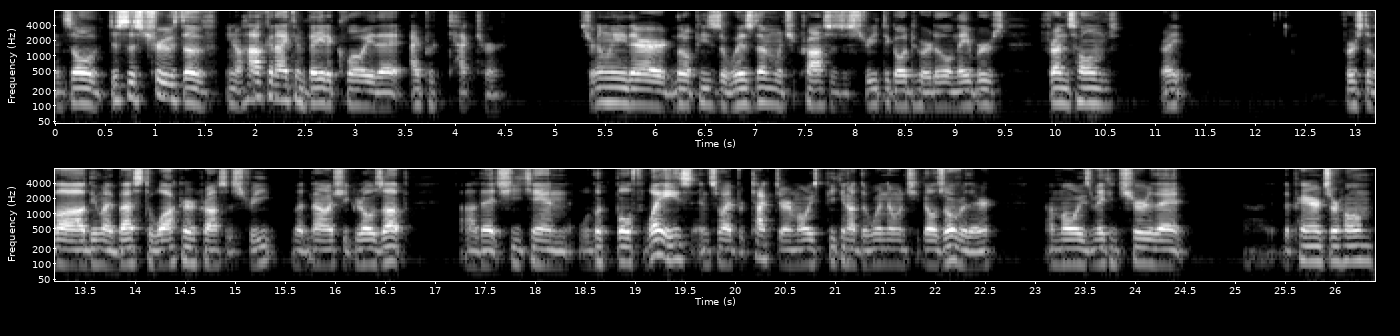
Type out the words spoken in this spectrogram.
and so, just this truth of, you know, how can I convey to Chloe that I protect her? Certainly, there are little pieces of wisdom when she crosses the street to go to her little neighbors, friends' homes, right? First of all, I'll do my best to walk her across the street, but now as she grows up, uh, that she can look both ways, and so I protect her. I'm always peeking out the window when she goes over there. I'm always making sure that uh, the parents are home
